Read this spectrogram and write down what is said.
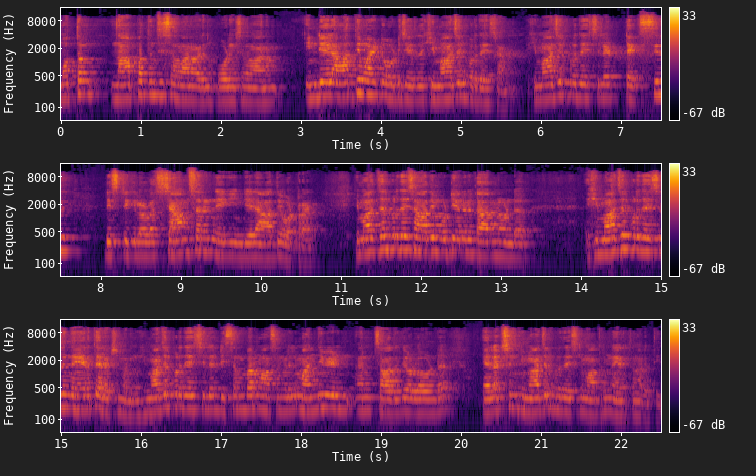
മൊത്തം നാൽപ്പത്തഞ്ച് ശതമാനമായിരുന്നു പോളിംഗ് ശതമാനം. ഇന്ത്യയിൽ ആദ്യമായിട്ട് വോട്ട് ചെയ്തത് ഹിമാചൽ പ്രദേശാണ്. ഹിമാചൽ പ്രദേശിലെ ടെക്സിൽ ഡിസ്ട്രിക്റ്റിലുള്ള ശ്യാം സരൺ നേഗി ഇന്ത്യയിലെ ആദ്യ വോട്ടറായി. ഹിമാചൽ പ്രദേശ് ആദ്യം വോട്ട് ചെയ്യാൻ ഒരു കാരണമുണ്ട്. ഹിമാചൽ പ്രദേശിൽ നേരത്തെ ഇലക്ഷൻ നടന്നു. ഹിമാചൽ പ്രദേശിൽ ഡിസംബർ മാസങ്ങളിൽ മഞ്ഞ് വീഴാൻ സാധ്യതയുള്ളതുകൊണ്ട് ഇലക്ഷൻ ഹിമാചൽ പ്രദേശിൽ മാത്രം നേരത്തെ നടത്തി.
